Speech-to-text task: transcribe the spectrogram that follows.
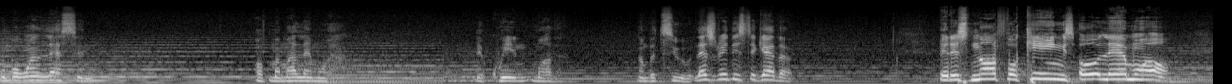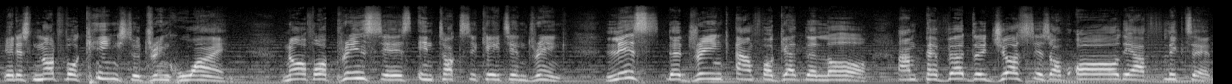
Number one lesson of Mama Lemuel, the queen mother. Number two, let's read this together. It is not for kings, O Lemuel. It is not for kings to drink wine, nor for princes intoxicating drink. List the drink and forget the law, and pervert the justice of all the afflicted.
